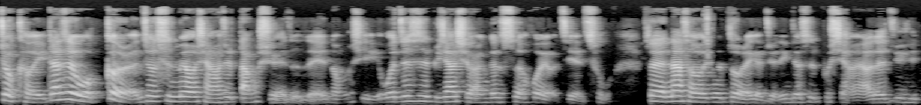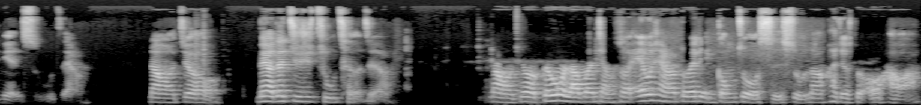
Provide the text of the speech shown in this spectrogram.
就可以。但是我个人就是没有想要去当学者这些东西，我就是比较喜欢跟社会有接触，所以那时候就做了一个决定，就是不想要再继续念书这样，然后就没有再继续注册这样。那我就跟我老板讲说，哎，我想要多一点工作时数，然后他就说，哦，好啊，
